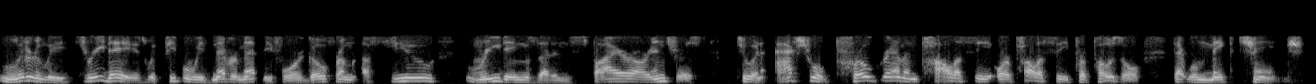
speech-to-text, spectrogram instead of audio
literally three days, with people we've never met before, go from a few readings that inspire our interest to an actual program and policy or policy proposal that will make change?"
